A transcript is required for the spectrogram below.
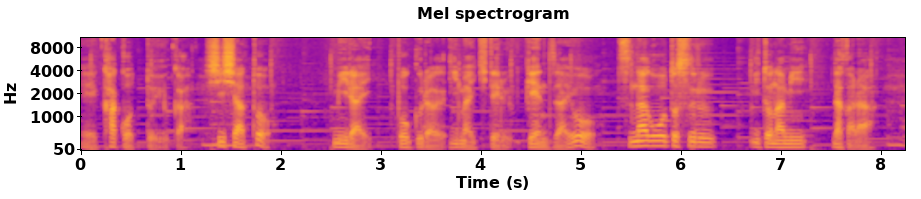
えー過去というかうん。死者と未来、僕らが今生きてる現在をつなごうとする営みだからいうん。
